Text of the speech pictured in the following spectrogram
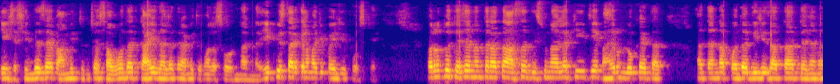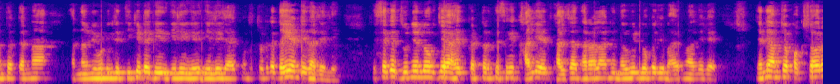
की शिंदे साहेब आम्ही तुमच्या संवादात काही झालं तर आम्ही तुम्हाला सोडणार नाही. एकवीस तारखेला माझी पहिली पोस्ट आहे. परंतु त्याच्यानंतर आता असं दिसून आलं की जे बाहेरून लोक येतात त्यांना पदं दिली जातात त्याच्यानंतर त्यांना निवडणुकीची तिकीट गेली गेलेली आहेत म्हणजे थोडक्यात दहीहंडी झालेली झालेले हे सगळे जुने लोक जे आहेत कट्टर ते सगळे खाली आहेत खालच्या थराला आणि नवीन लोक जे बाहेरून आलेले आहेत ज्यांनी आमच्या पक्षावर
